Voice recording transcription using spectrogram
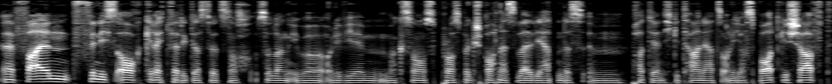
Äh, vor allem finde ich es auch gerechtfertigt, dass du jetzt noch so lange über Olivier Maxence Prospect gesprochen hast, weil wir hatten das im Pod ja nicht getan. Er hat es auch nicht aufs Board geschafft.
